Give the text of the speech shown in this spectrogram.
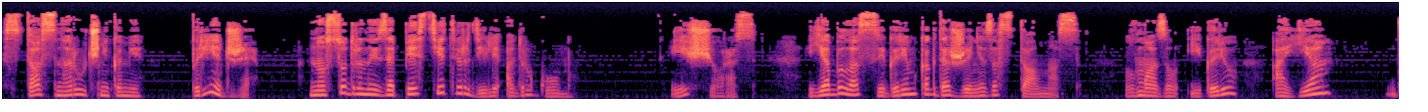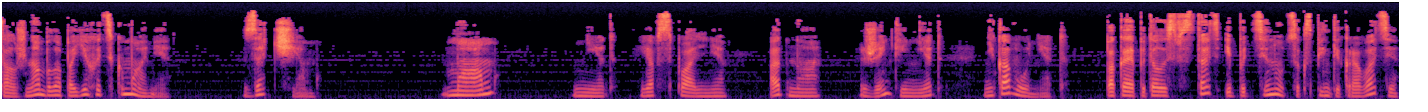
Стас с наручниками. Бред же! Но содранные запястья твердили о другом. Еще раз. Я была с Игорем, когда Женя застал нас. Вмазал Игорю, а я должна была поехать к маме. Зачем? Мам? Нет, я в спальне. Одна. Женьки нет, никого нет. Пока я пыталась встать и подтянуться к спинке кровати,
